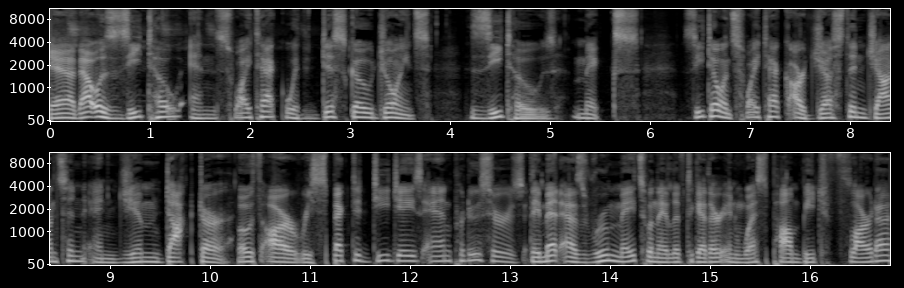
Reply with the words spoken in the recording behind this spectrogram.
Yeah, that was Zito and Switek with Disko Jointz, Zito's Mix. Zito and Switek are Justin Johnson and Jim Doctor. Both are respected DJs and producers. They met as roommates when they lived together in West Palm Beach, Florida.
